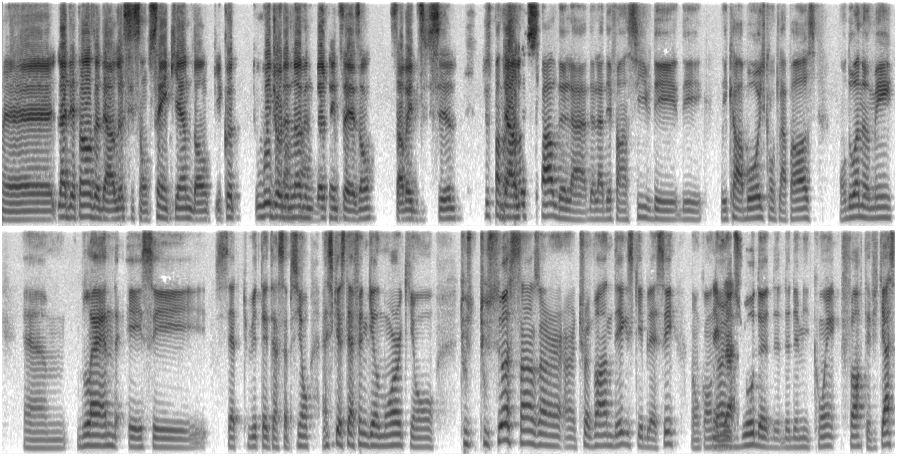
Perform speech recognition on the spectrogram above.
Euh, la défense de Dallas, ils sont 5e. Donc, écoute, oui, Jordan Love, une belle fin de saison. Ça va être difficile. Juste pendant que tu parles de la, de la défensive des, des, des Cowboys contre la passe, on doit nommer euh, Blend et ses 7-8 interceptions, ainsi que Stephen Gilmore qui ont tout, ça sans un, Trevon Diggs qui est blessé. Donc, on a un duo de, demi-coin fort, efficace,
